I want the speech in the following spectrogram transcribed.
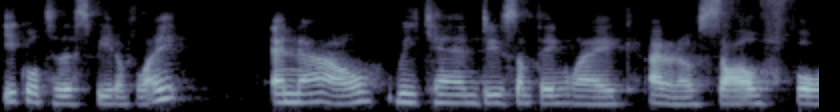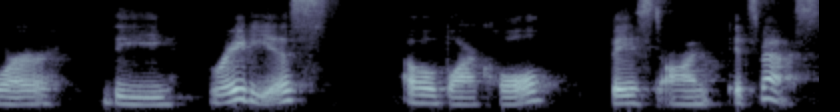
equal to the speed of light. And now we can do something like, I don't know, solve for the radius of a black hole based on its mass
